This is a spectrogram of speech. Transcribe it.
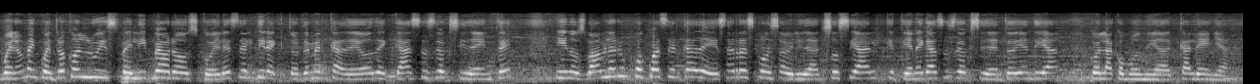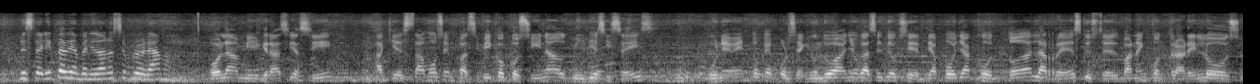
Bueno, me encuentro con Luis Felipe Orozco, él es el director de mercadeo de Gases de Occidente y nos va a hablar un poco acerca de esa responsabilidad social que tiene Gases de Occidente hoy en día con la comunidad caleña. Luis Felipe, bienvenido a nuestro programa. Hola, mil gracias, sí. Aquí estamos en Pacífico Cocina 2016, un evento que por segundo año Gases de Occidente apoya con todas las redes que ustedes van a encontrar en los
